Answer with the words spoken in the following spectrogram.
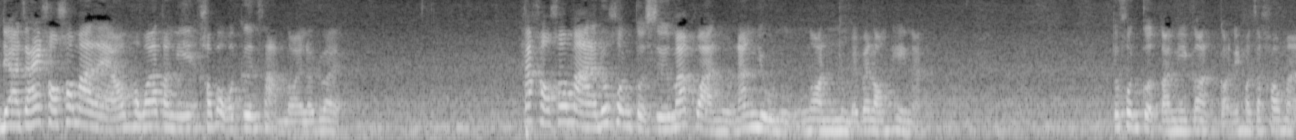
เดี๋ยวอาจจะให้เขาเข้ามาแล้ว เพราะว่าตอนนี้เขาบอกว่าเกินสามร้อยแล้วด้วย ถ้าเขาเข้ามาแล้วทุกคนกดซื้อมากกว่าหนูนั่งอยู่หนูงอนหนูไม่ไปร้องเพลงนะทุกคนกดตอนนี้ก่อนก่อนที่เขาจะเข้ามา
